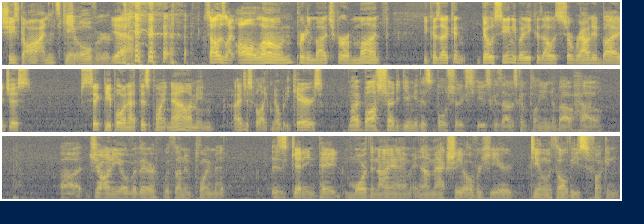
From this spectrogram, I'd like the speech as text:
she's gone. It's game So- over. Yeah. so I was like all alone pretty much for a month because I couldn't go see anybody because I was surrounded by just sick people. And at this point now, I mean, I just feel like nobody cares. My boss tried to give me this bullshit excuse because I was complaining about how uh, Johnny over there with unemployment is getting paid more than I am, and I'm actually over here dealing with all these fucking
